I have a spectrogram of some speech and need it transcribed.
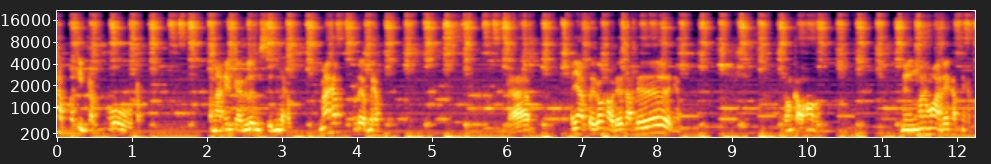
ครับมากินครับโอ้ครับขนาดเหตุการเริ่มซึ้งแล้วครับ มาครับเริ่มเลยครับ ครับพยายามเปิดกล้องเขาเด้อครับเด้อเนี่ยกล้องเขาห้องหนึ่งห้อนๆได้ครับเนี่ยครับ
